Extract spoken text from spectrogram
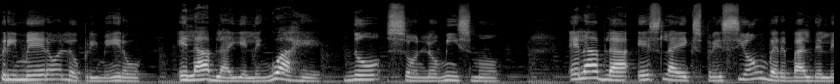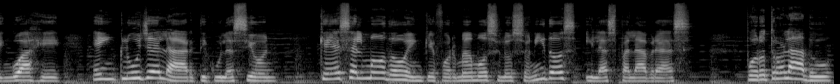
Primero lo primero, el habla y el lenguaje no son lo mismo. El habla es la expresión verbal del lenguaje e incluye la articulación, que es el modo en que formamos los sonidos y las palabras. Por otro lado,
